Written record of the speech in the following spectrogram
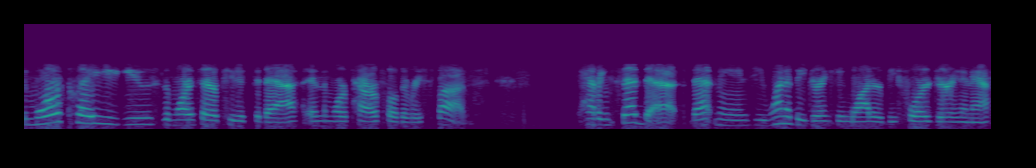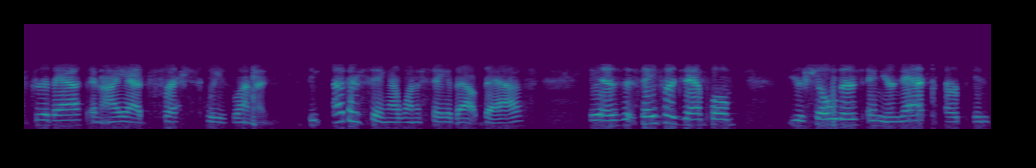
The more clay you use, the more therapeutic the bath, and the more powerful the response. Having said that, that means you want to be drinking water before, during, and after a bath, and I add fresh squeezed lemon. The other thing I want to say about baths is that, say, for example, your shoulders and your neck are in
